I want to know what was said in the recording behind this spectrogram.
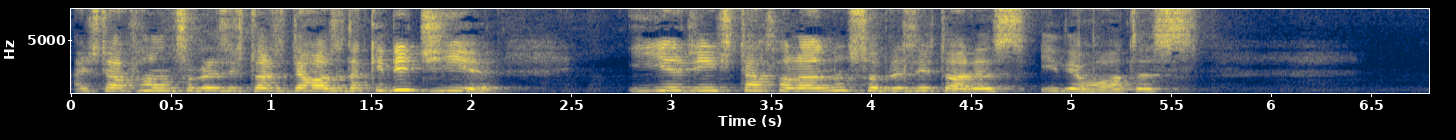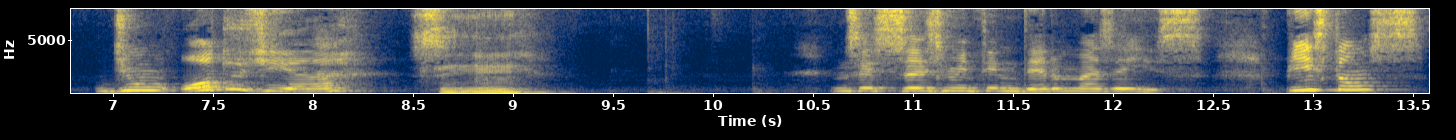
A gente tava falando sobre as vitórias e derrotas daquele dia. E a gente tá falando sobre as vitórias e derrotas de um outro dia, né? Sim. Não sei se vocês me entenderam, mas é isso. Pistons.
